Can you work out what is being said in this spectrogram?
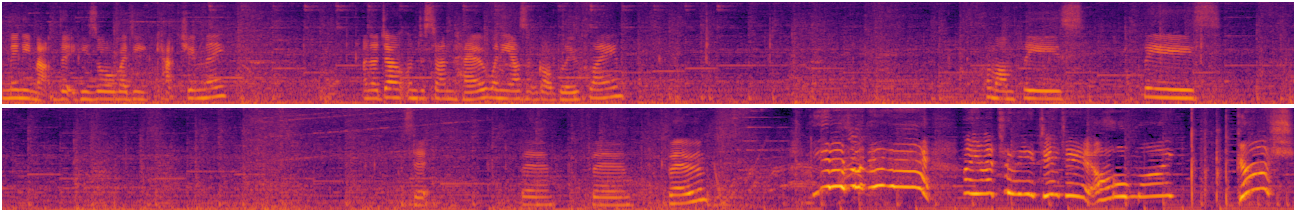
mini-map that he's already catching me. And I don't understand how when he hasn't got blue flame. Come on, please. Please. That's it. Boom, boom, boom. Yes, I did it! I actually did it! Oh my gosh!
